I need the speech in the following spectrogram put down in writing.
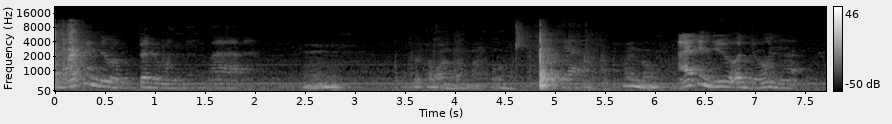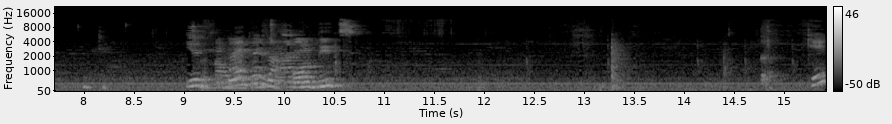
Well, I can do a better one than that. Mm. Better one than my own. Yeah. I know. I can do a donut. Okay. You so see my to design. fold it. Okay,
